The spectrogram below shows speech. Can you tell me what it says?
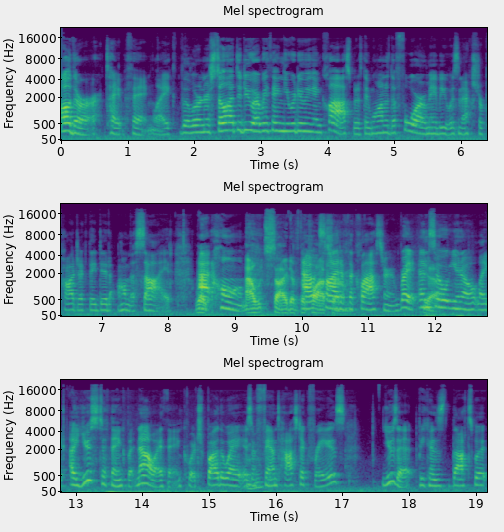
other type thing. Like the learner still had to do everything you were doing in class, but if they wanted the four, maybe it was an extra project they did on the side Right. at home Outside of the outside classroom. of the classroom right and Yeah. so you know like i used to think but now i think which by the way Mm-hmm. is a fantastic phrase use it because that's what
